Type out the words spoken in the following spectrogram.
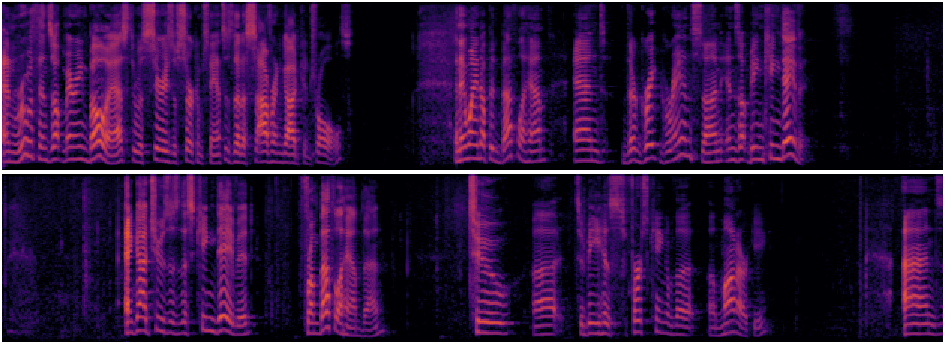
and Ruth ends up marrying Boaz through a series of circumstances that a sovereign God controls. And they wind up in Bethlehem, and their great grandson ends up being King David. And God chooses this King David from Bethlehem then to, uh, to be his first king of the uh, monarchy. And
